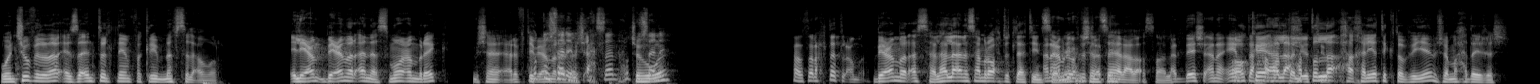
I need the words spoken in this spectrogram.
ونشوف اذا إذا أنتوا الاثنين مفكرين بنفس العمر. اللي عم بعمر أنس مو عمرك؟ مش عرفتي بعمر سنه أنس. مش أحسن؟ شو حطوا هو؟ سنه خلص أنا حطيت العمر. بعمر أسهل. هلا أنس عمره 31 سنه أنا عمري مشان 31. نسهل على أصالة. قديش أنا إمتى okay هلا حط لها خليها تكتب هي مشان ما حدا يغش.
